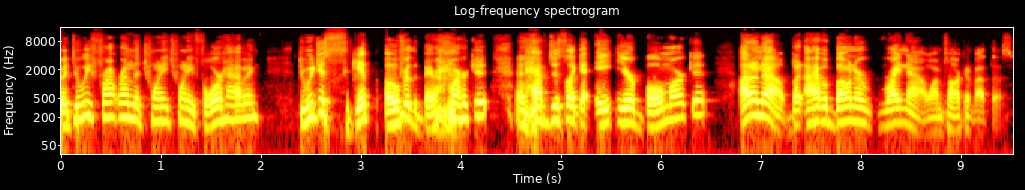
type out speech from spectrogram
But do we front run the 2024 halving? Do we just skip over the bear market and have just like an eight year bull market? I don't know, but I have a boner right now while I'm talking about this.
